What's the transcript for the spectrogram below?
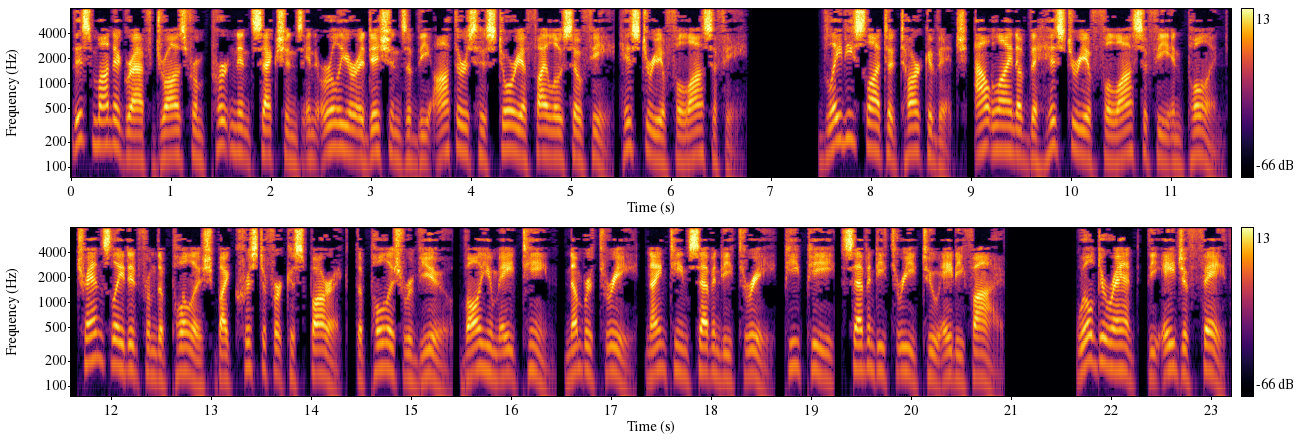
This monograph draws from pertinent sections in earlier editions of the author's Historia Filozofii History of Philosophy. Władysław Tatarkiewicz, Outline of the History of Philosophy in Poland, translated from the Polish by Christopher Kasparek, The Polish Review, Volume 18, No. 3, 1973, pp. 73–85. Will Durant, The Age of Faith,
